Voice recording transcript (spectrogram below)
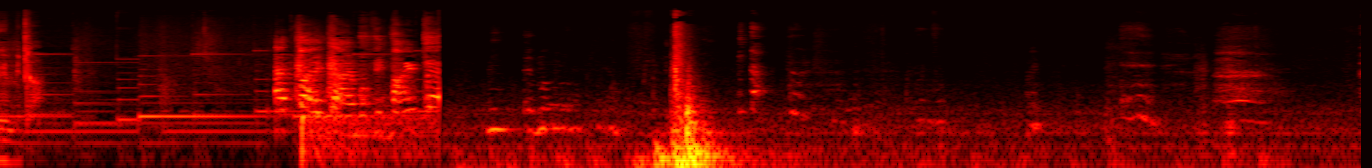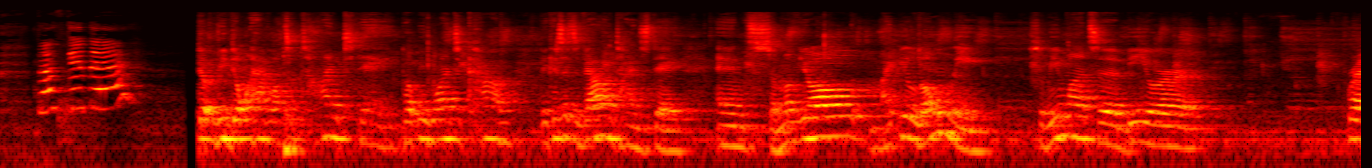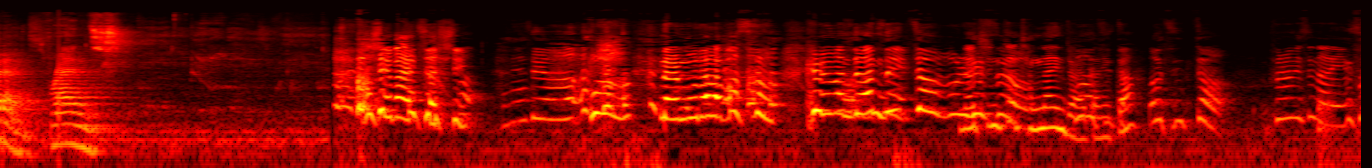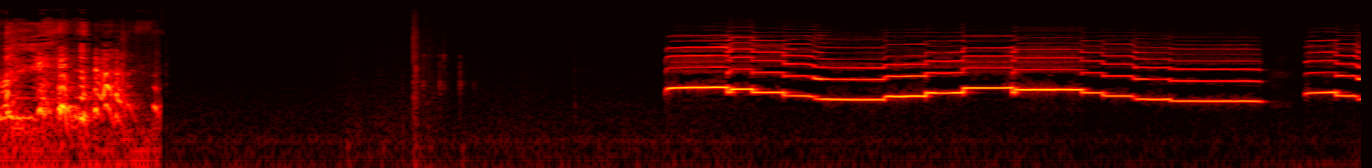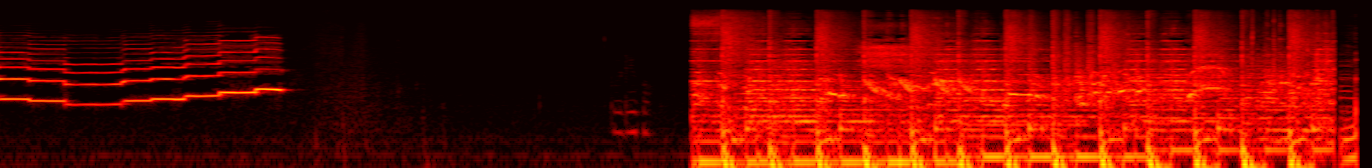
중입니다. We don't have lots of time today, but we wanted to come because it's Valentine's Day and some of y'all might be lonely. So we want to be your friends. Friends. 씨. 안녕하세요. 와, 날 못 알아봤어. 그만도 안 돼. 진짜 모르겠어요. 나 진짜 장난인 줄 알았다니까. 어, 진짜. 프로미스 나인 선생님.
